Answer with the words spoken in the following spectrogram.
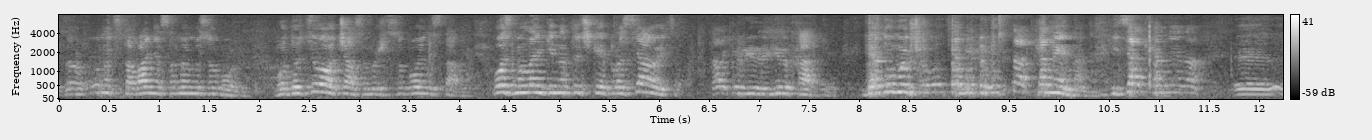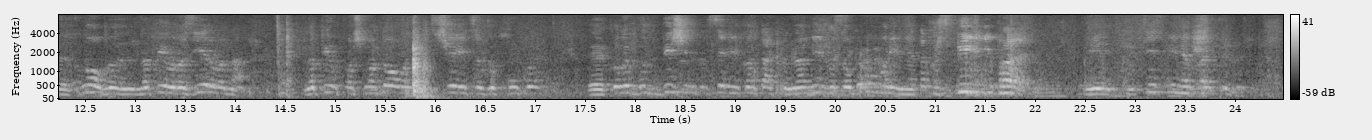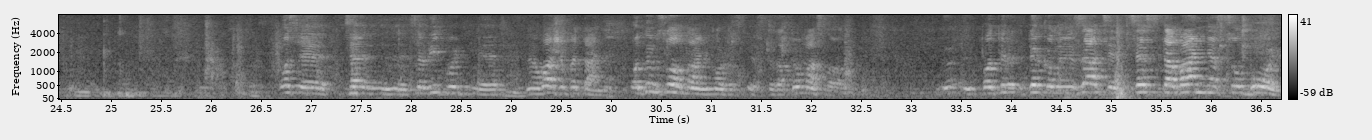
за рахунок ставання самими собою. Бо до цього часу ми ж собою не стали. Ось маленькі наточки простягуються, Харків, Львів, Харків. Я думаю, що це буде густа тканина. І ця тканина е, е, знову напіврозірвана, напівпошматована, шиється докупи. Е, Коли будуть більш інтенсивні контакти на міжособовому рівні, а також спільні проекти. І ці спільні проекти будуть. Ось е, це, е, це відповідь на ваше питання. Одним словом навіть можу сказати, двома словами. Деколонізація це ставання собою.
